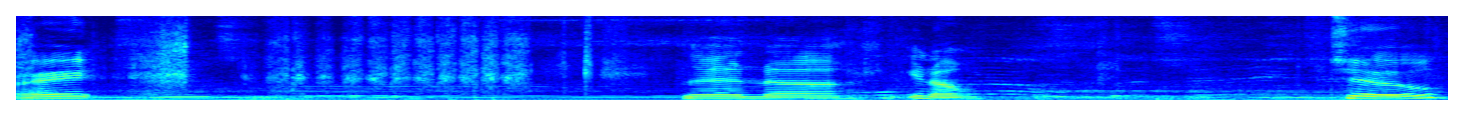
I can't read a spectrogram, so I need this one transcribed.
Alright. Then, uh, you know, two.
